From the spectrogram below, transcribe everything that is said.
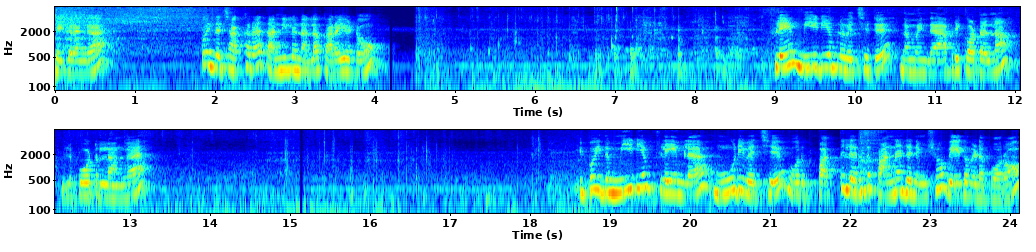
சேர்க்குறேங்க. இப்போ இந்த சர்க்கரை தண்ணியில் நல்லா கரையட்டும். ஃப்ளேம் மீடியமில் வச்சுட்டு நம்ம இந்த ஆப்ரிகாட்டெல்லாம் இதில் போட்டுடலாங்க. இப்போ இது மீடியம் ஃப்ளேமில் மூடி வச்சு ஒரு பத்துலேருந்து பன்னெண்டு நிமிஷம் வேக விட போகிறோம்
